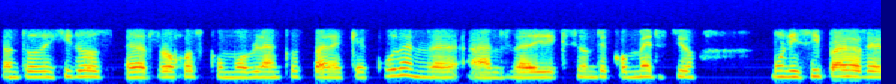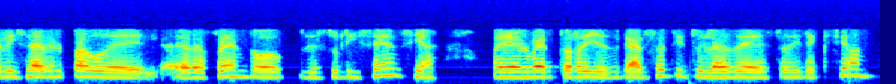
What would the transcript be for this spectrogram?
tanto de giros eh, rojos como blancos, para que acudan a, la Dirección de Comercio Municipal a realizar el pago del refrendo de su licencia. María Alberto Reyes Garza, titular de esta dirección,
